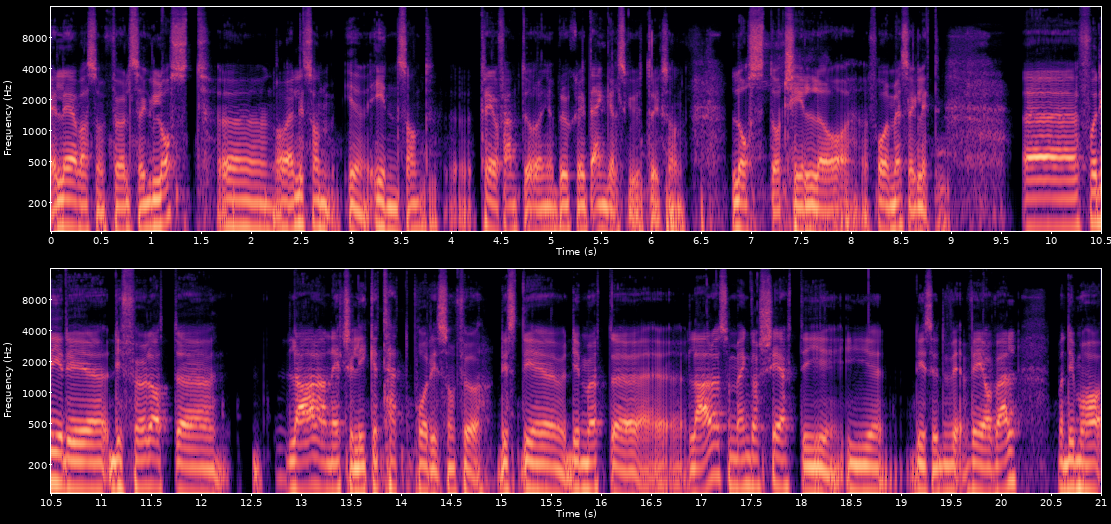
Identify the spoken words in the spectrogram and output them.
elever som føler seg lost, uh, og er litt sånn inn. sant? 53-åringer bruker litt engelske uttrykk, sånn lost og chille og får med seg litt. Uh, fordi de, de, føler at uh, læreren er ikke like tett på dem som før. De, de, de møter lærere som er engasjert i, i de sitt ve og vel, men de må ha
